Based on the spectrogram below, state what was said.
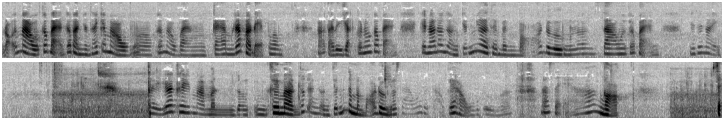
đổi màu. Các bạn các bạn nhìn thấy cái màu ờ, cái màu vàng cam rất là đẹp không? Đó, tại vì gạch của nó các bạn. Cái nó nó gần chín rồi thì mình bỏ đường lên sau nha các bạn. Như thế này. Thì khi mà mình gần khi mà thức ăn gần chín thì mình bỏ đường vô sau thì tạo cái hậu nó sẽ ngọt. Sẽ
